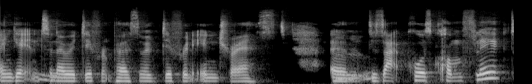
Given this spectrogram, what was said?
and getting mm-hmm. to know a different person with different interests? Um, mm-hmm. Does that cause conflict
